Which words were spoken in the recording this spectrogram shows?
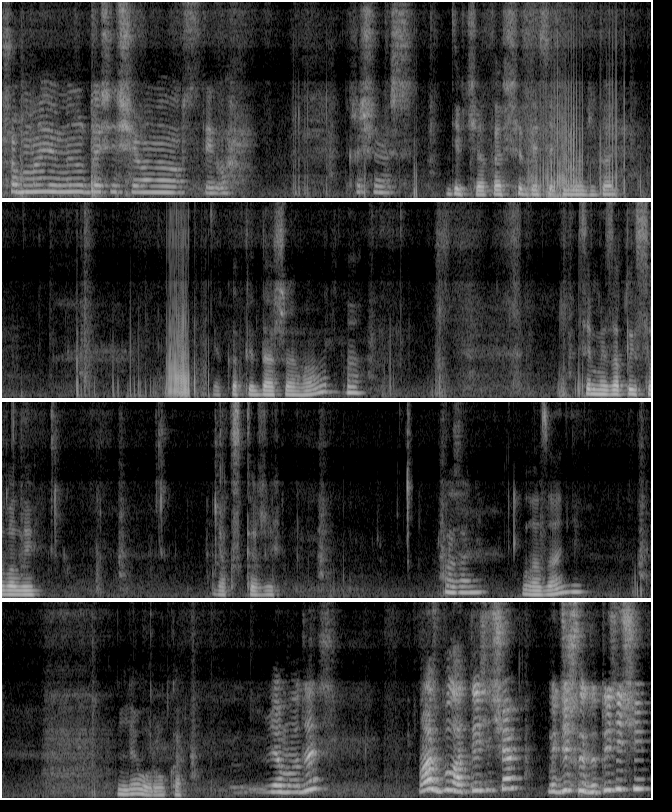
Щоб ми минут 10 ще воно стило. Короче, у нас дівчата ще 10 минут ждать. Яка ти Даша гарна. Це ми записували, як скажи, лазанья. лазані для урока. Я молодець. У нас була тисяча. Ми дійшли до тисячі.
